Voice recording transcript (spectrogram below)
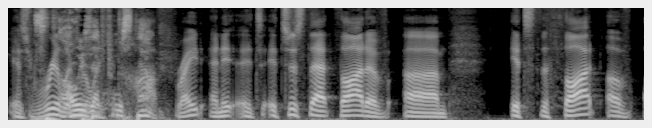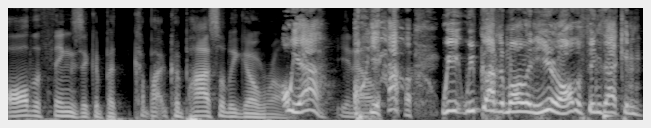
is really, always really that first tough, step. right? And it, it's it's just that thought of. Um, it's the thought of all the things that could could possibly go wrong. Oh yeah, you know, oh, yeah. We we've got them all in here. All the things that can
